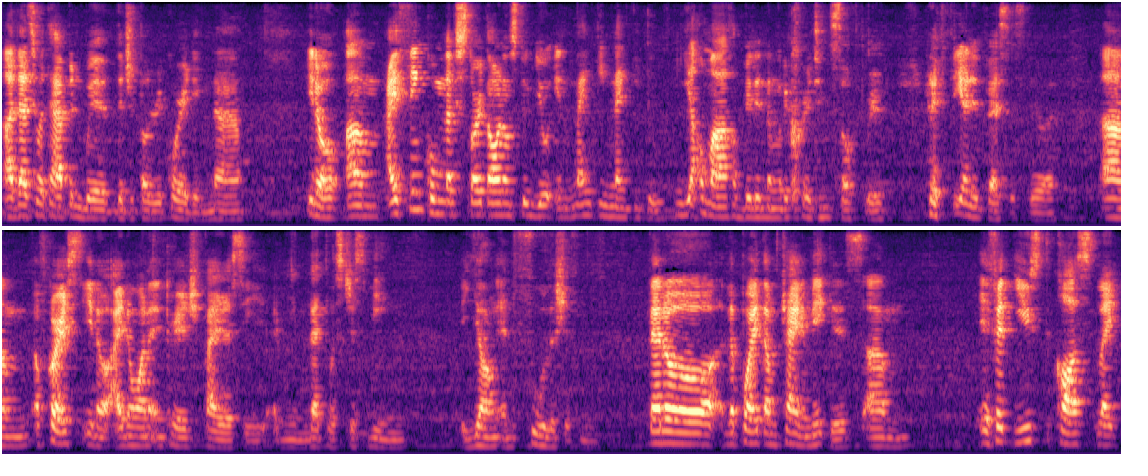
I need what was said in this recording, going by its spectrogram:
Uh, that's what happened with digital recording. Na, you know, um, I think kung nag-start ako ng studio in 1992, hindi ako makakabili ng recording software. 300 pesos, di ba? Um, of course, you know, I don't want to encourage piracy. I mean, that was just being young and foolish of me. Pero the point I'm trying to make is, um, if it used to cost like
